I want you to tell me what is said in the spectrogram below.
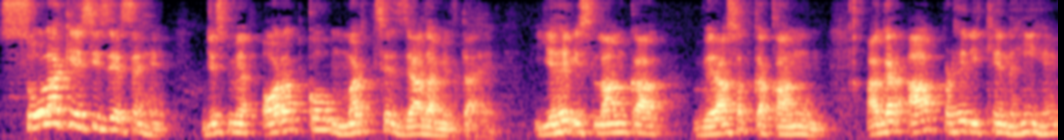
سولہ کیسز ایسے ہیں جس میں عورت کو مرد سے زیادہ ملتا ہے۔ یہ اسلام کا وراثت کا قانون۔ اگر آپ پڑھے لکھے نہیں ہیں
